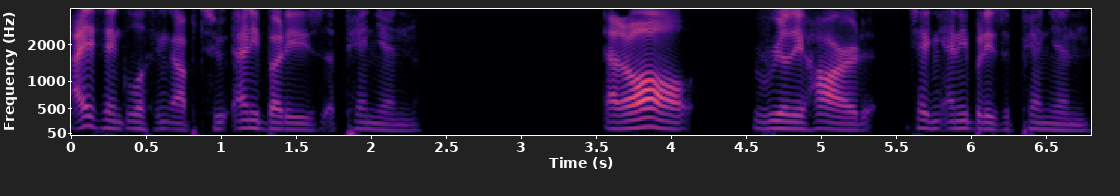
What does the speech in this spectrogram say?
I think looking up to anybody's opinion at all really hard. Taking anybody's opinion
